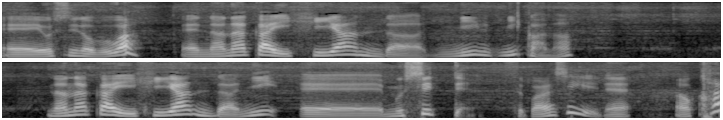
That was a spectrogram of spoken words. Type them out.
えー、吉信は、えー、7回被安打2、2かな ?7 回被安打2、えー、無失点。素晴らしいね。あの、完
